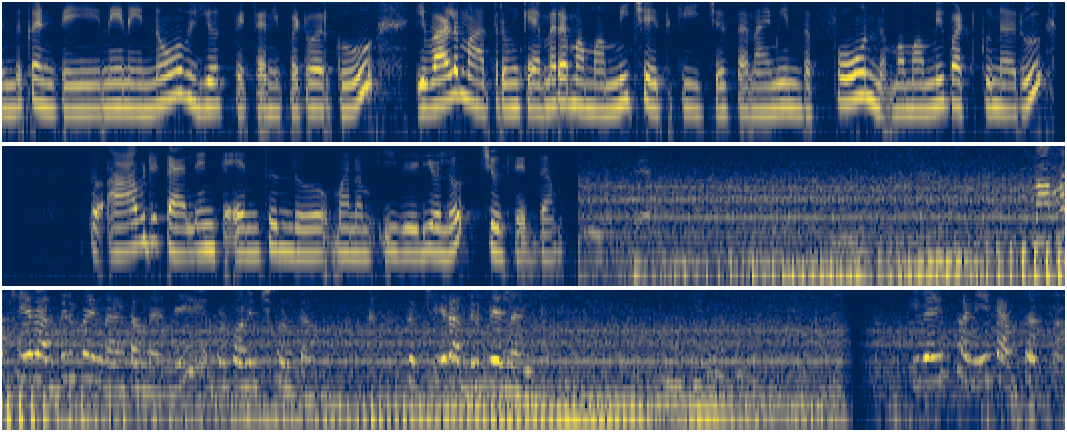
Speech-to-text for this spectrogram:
ఎందుకంటే నేను ఎన్నో వీడియోస్ పెట్టాను ఇప్పటి వరకు ఇవాళ మాత్రం కెమెరా మా మమ్మీ చేతికి ఇచ్చేసాను. ఐ మీన్ ద ఫోన్ మా మమ్మీ పట్టుకున్నారు. సో ఆవిడ టాలెంట్ ఎంత ఉందో మనం ఈ వీడియోలో చూసేద్దాం. మా అమ్మ చీర అద్దరిపోయింది అంటుందండి ఇప్పుడు కొనిచ్చుకుంటాం. చీర అద్దరిపోయిందండి. ఇవేంటి ఫండి టస్టర్సా?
